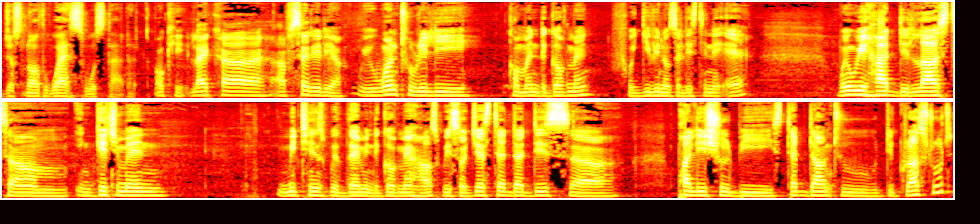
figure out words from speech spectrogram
Jos Northwest will start. Okay, like uh, I've said earlier, we want to really commend the government for giving us a listening ear. When we had the last um, engagement meetings with them in the government house, we suggested that this uh, party should be stepped down to the grassroots.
